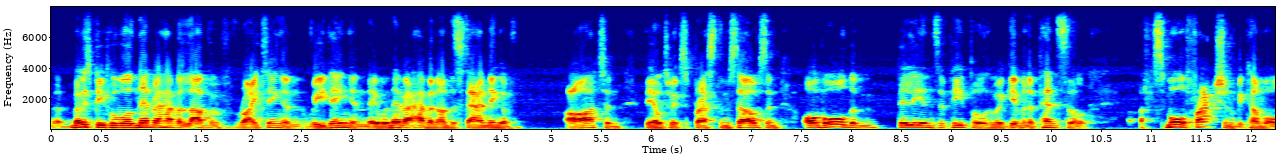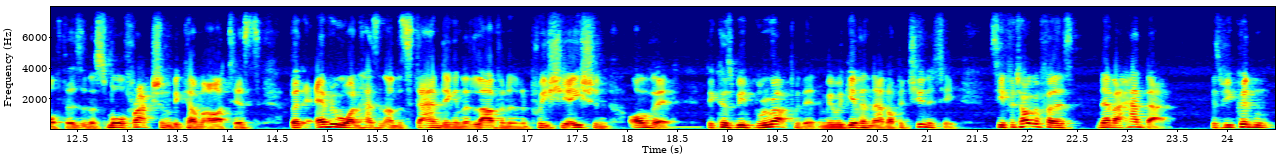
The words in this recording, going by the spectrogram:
most people will never have a love of writing and reading, and they will never have an understanding of art and be able to express themselves. And of all the billions of people who are given a pencil, a small fraction become authors and a small fraction become artists, but everyone has an understanding and a love and an appreciation of it because we grew up with it and we were given that opportunity. See, photographers never had that because we couldn't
